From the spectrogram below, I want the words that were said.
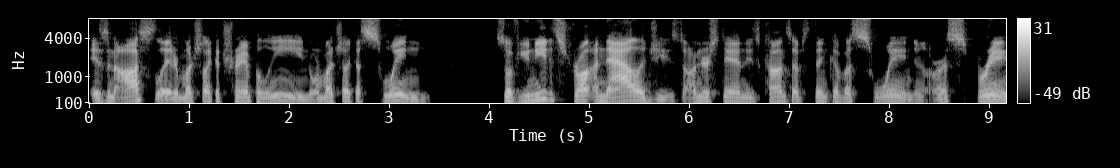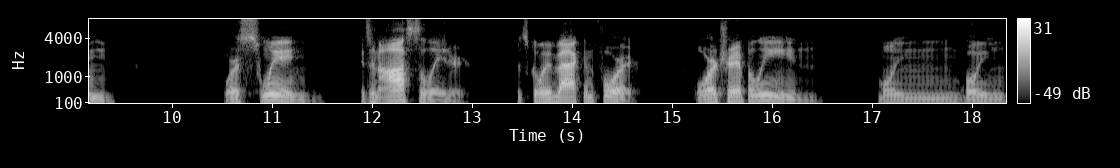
is an oscillator much like a trampoline or much like a swing. So if you need strong analogies to understand these concepts think of a swing or a spring or a swing. It's an oscillator. It's going back and forth, or a trampoline. Boing, boing.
